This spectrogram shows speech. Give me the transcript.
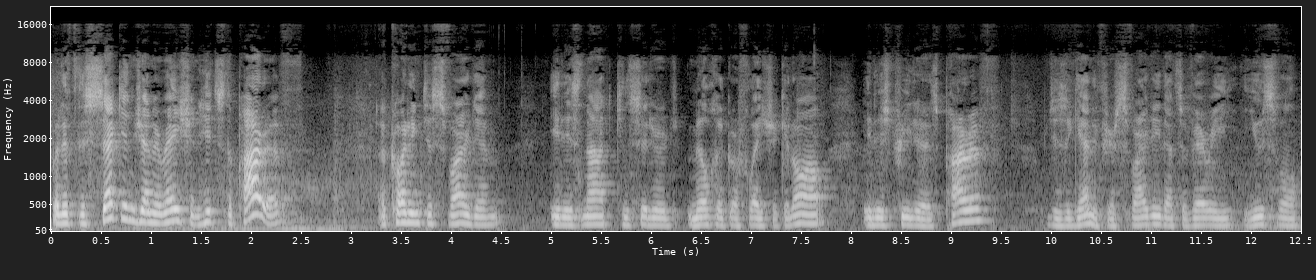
But if the second generation hits the parav, according to Sfardim, it is not considered milchik or fleshik at all it is treated as parif, which is again, if you're Sfardi, that's a very useful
